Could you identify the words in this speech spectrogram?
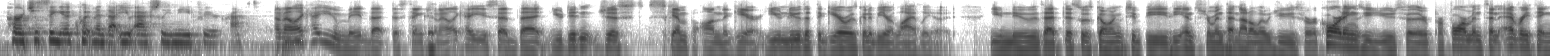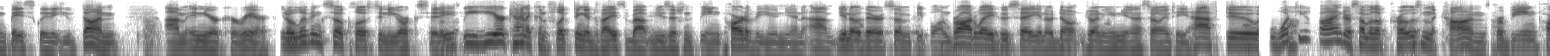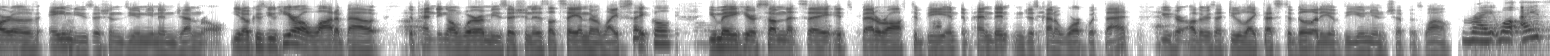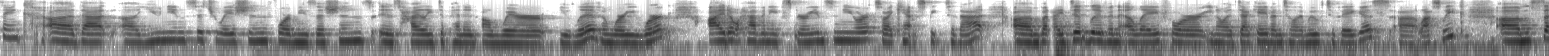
purchasing equipment that you actually need for your craft. And I like how you made that distinction. I like how you said that you didn't just skimp on the gear. You knew that the gear was going to be your livelihood. You knew that this was going to be the instrument that not only would you use for recordings, you'd use for their performance and everything basically that you've done um, in your career. You know, living so close to New York City, we hear kind of conflicting advice about musicians being part of a union. Um, you know, there are some people on Broadway who say, you know, don't join a union necessarily until you have to. What do you find are some of the pros and the cons for being part of a musicians union in general? You know, because you hear a lot about depending on where a musician is, let's say in their life cycle, you may hear some that say it's better off to be independent and just kind of work with that. You hear others that do like that stability of the unionship as well. Right. Well, I think uh, that uh, union situation for musicians is highly dependent on where you live and where you work. I don't have any experience in New York, so I can't speak to that. Um, but I did live in LA for you know a decade until I moved to Vegas uh, last week. Um, so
